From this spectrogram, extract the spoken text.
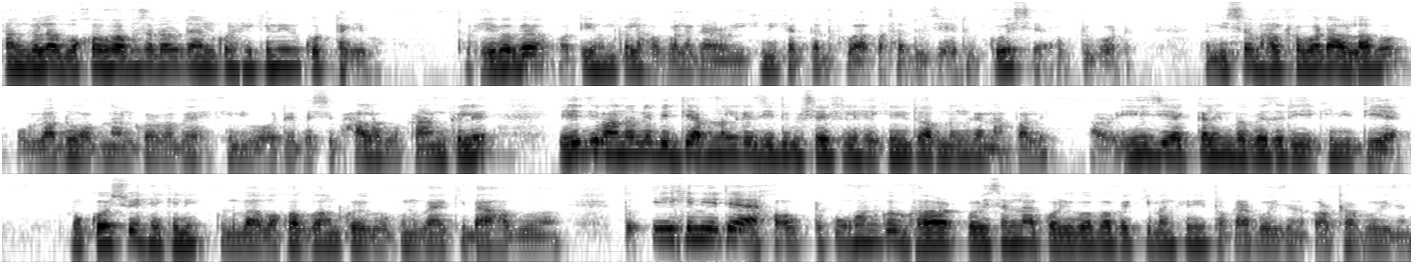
কাৰণ গ'লে অৱসৰ হোৱাৰ পাছত আৰু তেওঁলোকৰ সেইখিনি ক'ত থাকিব? তো সেইবাবে অতি সোনকালে হ'ব লাগে আৰু এইখিনি ক্ষেত্ৰত হোৱা কথাটো যিহেতু কৈছে অক্টোবৰতে। তো নিশ্চয় ভাল খবৰ এটা ওলাব ওলোৱাটো আপোনালোকৰ বাবে সেইখিনি বহুতেই বেছি ভাল হ'ব। কাৰণ কেলৈ এই যি মাননি বৃদ্ধি আপোনালোকে যিটো বিচাৰিছিলে সেইখিনিতো আপোনালোকে নাপালে। আৰু এই যি এককালীনভাৱে যদি এইখিনি দিয়ে মই কৈছোঁৱে সেইখিনি কোনোবাই অৱসৰ গ্ৰহণ কৰিব কোনোবাই কিবা হ'ব। তো এইখিনি এতিয়া এশ একোখনকৈ ঘৰ পৰিচালনা কৰিবৰ বাবে কিমানখিনি টকাৰ প্ৰয়োজন অৰ্থৰ প্ৰয়োজন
